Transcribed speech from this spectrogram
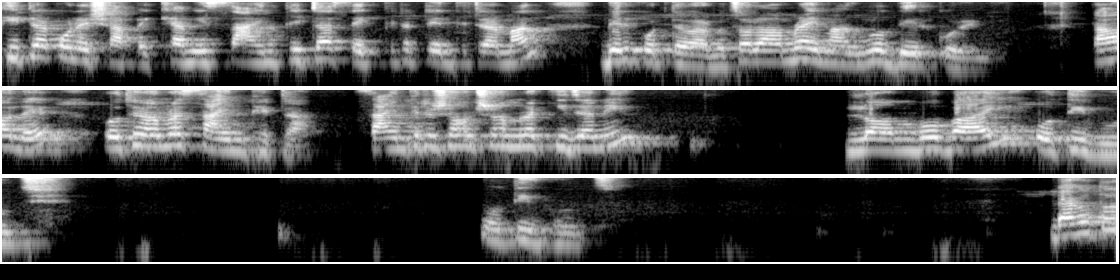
থিটা কোণের সাপেক্ষে আমি sine theta sec theta tan থিটার মান বের করতে পারব। চলো আমরা এই মানগুলো বের করে নিই। তাহলে প্রথমে আমরা সাইন থিটা সাইন থিটা সমান আমরা কি জানি? লম্ব বাই অতিভুজ। অতিভুজ। দেখো তো,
